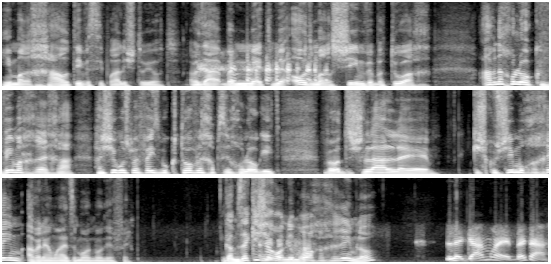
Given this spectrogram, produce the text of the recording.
היא מרחה אותי וסיפרה לי שטויות. אבל זה היה באמת מאוד מרשים ובטוח. אבל אנחנו לא עוקבים אחריך, השימוש בפייסבוק טוב לך פסיכולוגית, ועוד שלל uh, קשקושים מוכחים, אבל היא אמרה את זה מאוד מאוד יפה. גם זה כישרון למרוח אחרים, לא? לגמרי, בטח.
